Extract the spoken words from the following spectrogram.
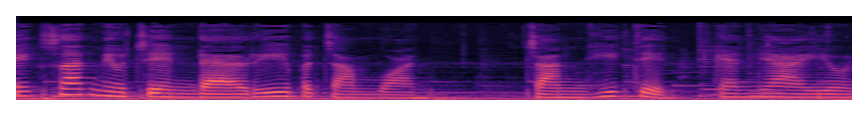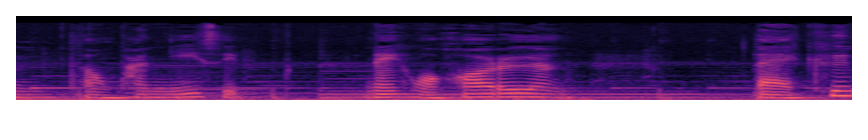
Nexus New Gen Diary ประจำวัน จันทร์ที่ 7 กันยายน 2020 ในหัวข้อเรื่อง แต่ขึ้น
